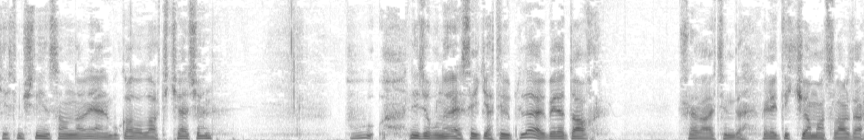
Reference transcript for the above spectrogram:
keçmişdə insanlar, yəni bu qalalar tikərkən bu necə bunu ərsəyə gətiribdilər, belə dağ şəraitində, belə dik yamaclarda.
